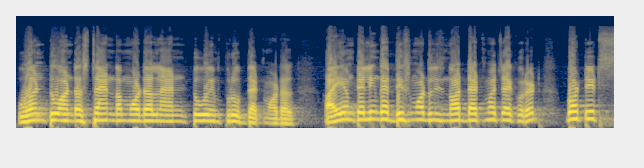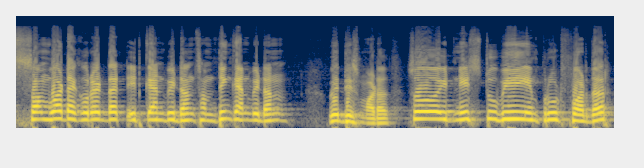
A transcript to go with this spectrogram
one to understand the model and to improve that model. I am telling that this model is not that much accurate, but it's somewhat accurate that it can be done, something can be done with this model. So it needs to be improved further.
